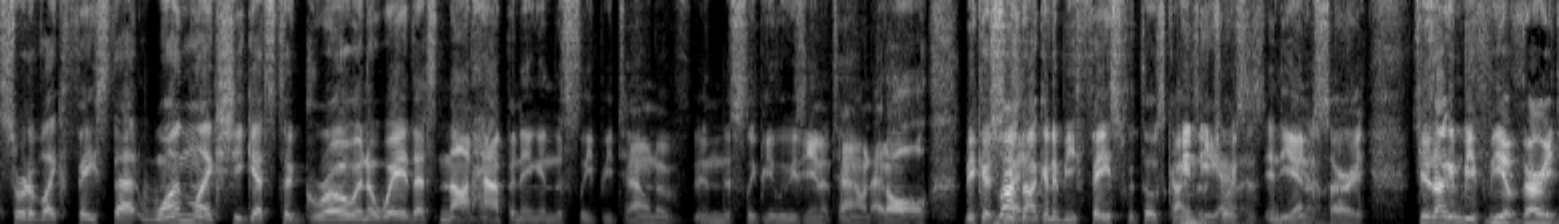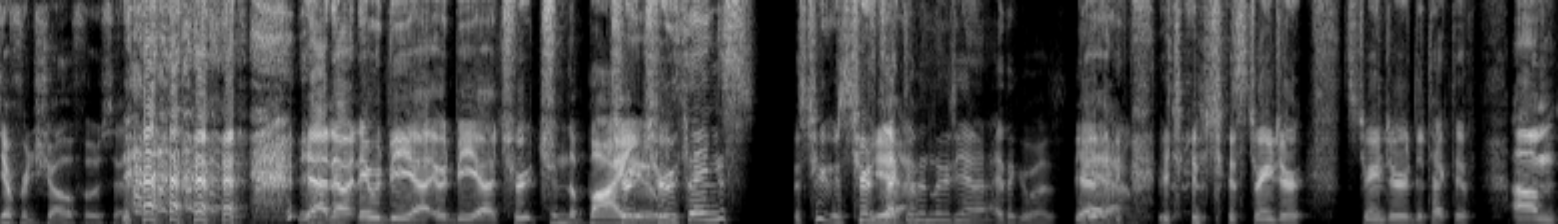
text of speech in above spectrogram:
sort of like face that, one like she gets to grow in a way that's not happening in the sleepy town of in the sleepy Louisiana town at all because she's Right. not going to be faced with those kinds Indiana. of choices. Indiana, Indiana. sorry, she's not going to be. be a very different show if it yeah, no, it would be uh, it would be uh, true. in the True, bayou. true things. Was true was True Yeah. Detective in Louisiana? I think it was. Yeah, Just stranger, stranger detective. Um,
